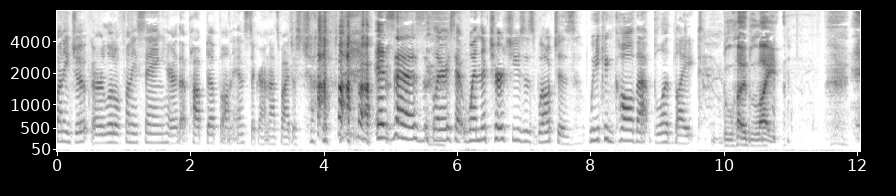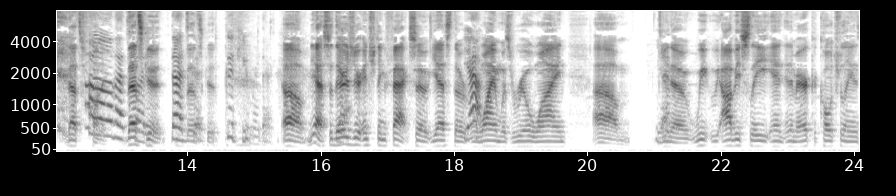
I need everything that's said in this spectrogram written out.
funny joke or a little funny saying here that popped up on Instagram. That's why I just chuckled. it says, Larry said, when the church uses Welch's, we can call that blood light. Blood Light. That's funny. Oh, that's funny. good. That's, good. good. Good humor there. Um, yeah, so there's your interesting fact. So yes, the Yeah. wine was real wine. Um, Yeah. You know, we, we obviously in, in America culturally in,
